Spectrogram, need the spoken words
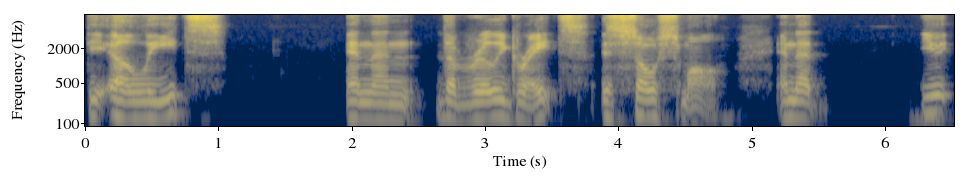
the elites and then the really greats is so small. And that you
